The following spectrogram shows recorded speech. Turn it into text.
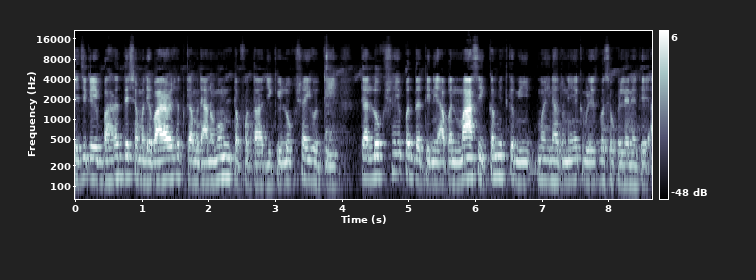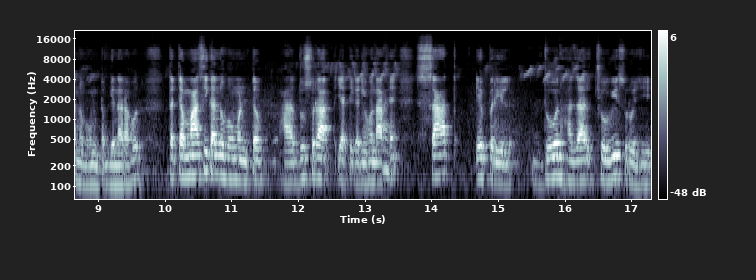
हे जे काही भारत देशामध्ये बाराव्या शतकामध्ये अनुभव होता जी काही लोकशाही होती त्या लोकशाही पद्धतीने आपण मासिक कमीत कमी महिन्यातून एक वेळेस बसव कल्याण येथे अनुभव मंडप घेणार आहोत. तर त्या मासिक अनुभव मंडप हा दुसरा या ठिकाणी होणार आहे. सात एप्रिल दोन हजार चोवीस रोजी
